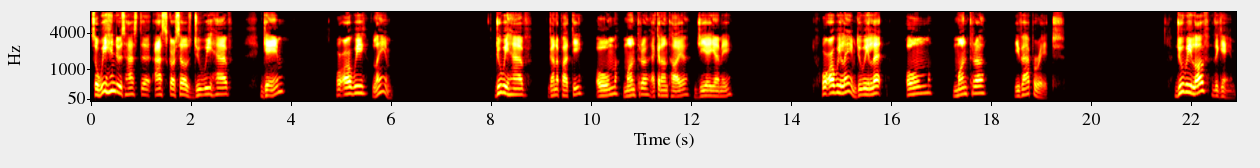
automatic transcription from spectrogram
So we Hindus has to ask ourselves, do we have game or are we lame? Do we have Ganapati, Om, Mantra, Ekadantaya, G-A-M-E? Or are we lame? Do we let Om, Mantra evaporate? Do we love the game?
